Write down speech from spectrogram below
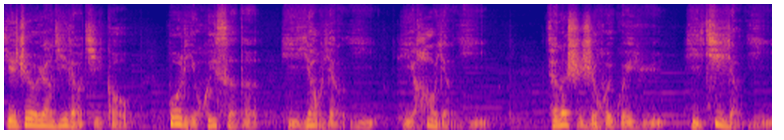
也只有让医疗机构剥离灰色的以药养医、以耗养医，才能使之回归于以技养医。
